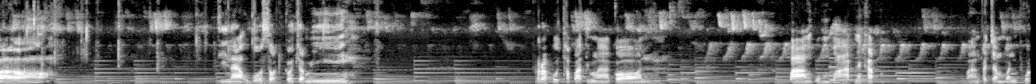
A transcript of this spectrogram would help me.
ก็ ที่หน้าอุโบสถก็จะมี พระพุทธปฏิมากร ปางอุ้มบาทนะครับ ปางประจำวันพุธ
